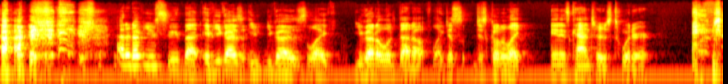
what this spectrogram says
that?" I don't know if you've seen that. If you guys, you, you guys like, you gotta look that up. Like, just just go to like Enes Kanter's Twitter, just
